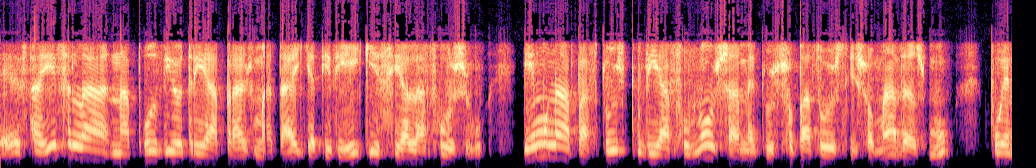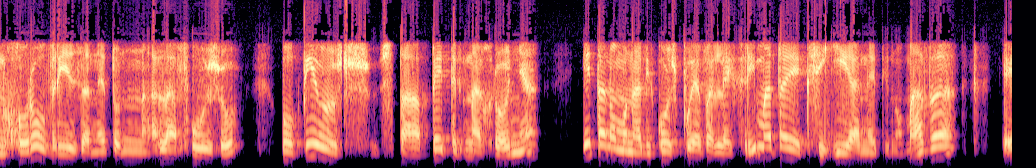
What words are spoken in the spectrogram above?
Ε, θα ήθελα να πω δύο-τρία πράγματα για τη διοίκηση Αλαφούζου. Ήμουνα από αυτούς που διαφωνούσα με τους οπαδούς της ομάδας μου που εν χορό βρίζανε τον Αλαφούζο ο οποίος στα πέτρινα χρόνια ήταν ο μοναδικός που έβαλε χρήματα, εξηγίανε την ομάδα, ε,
